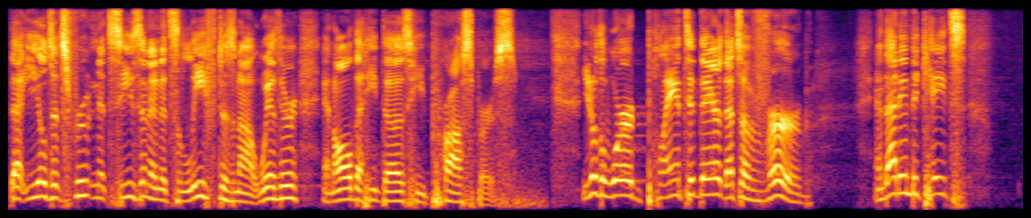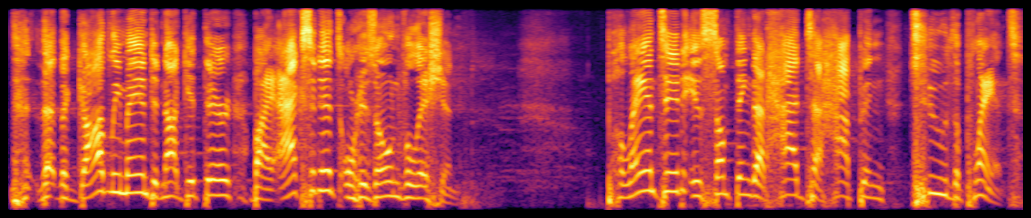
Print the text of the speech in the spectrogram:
that yields its fruit in its season, and its leaf does not wither, and all that he does, he prospers. You know the word planted there? That's a verb. And that indicates that the godly man did not get there by accident or his own volition. Planted is something that had to happen to the plant.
